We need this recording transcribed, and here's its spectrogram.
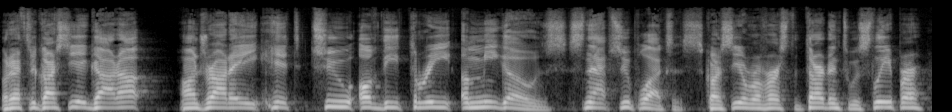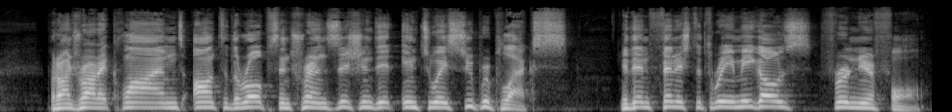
but after Garcia got up, Andrade hit two of the three amigos, snap suplexes. Garcia reversed the third into a sleeper, but Andrade climbed onto the ropes and transitioned it into a superplex. He then finished the three amigos for a near fall.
